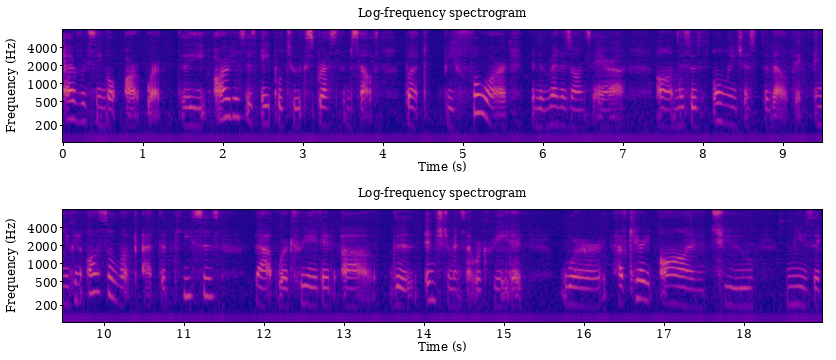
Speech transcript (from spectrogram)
every single artwork. The artist is able to express themselves, but before in the Renaissance era, um, this was only just developing. And you can also look at the pieces that were created, uh, the instruments that were created, were have carried on to music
